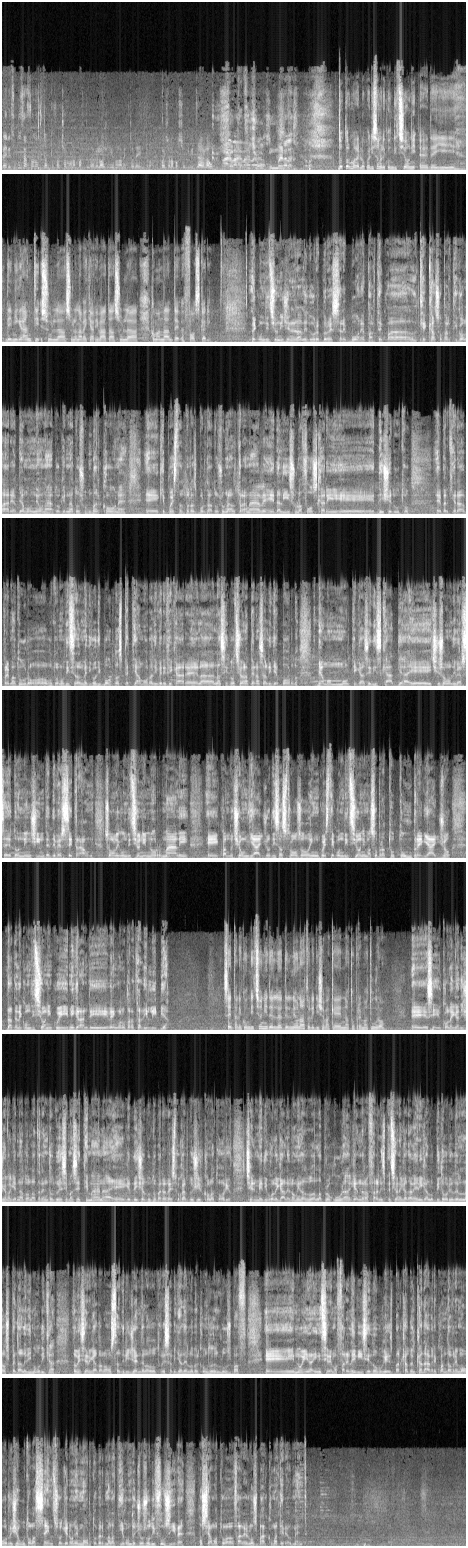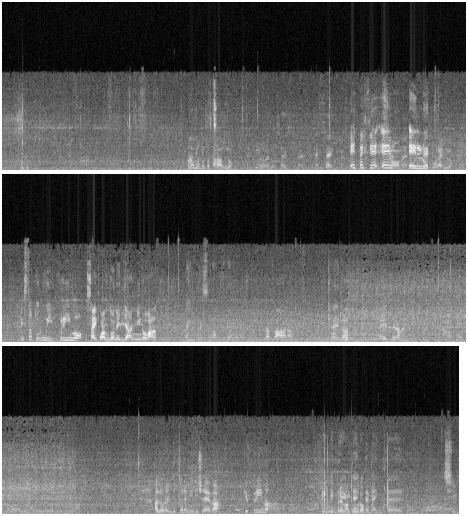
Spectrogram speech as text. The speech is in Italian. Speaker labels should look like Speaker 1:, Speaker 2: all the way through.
Speaker 1: bene, scusa, sono...
Speaker 2: Tanto facciamo una battuta veloce, io me la metto dentro. Poi se la posso utilizzare la
Speaker 3: Vai, vai, vai. vai,
Speaker 2: Dottor Morello, quali sono le condizioni eh, dei, dei, migranti sulla, sulla, nave che è arrivata sul comandante Foscari?
Speaker 4: Le condizioni generali dovrebbero essere buone, a parte qualche caso particolare. Abbiamo un neonato che è nato su un barcone, eh, che poi è stato trasportato su un'altra nave e da lì sulla Foscari è deceduto eh, perché era prematuro, ho avuto notizia dal medico di bordo, aspettiamo ora di verificare la, la situazione appena saliti a bordo. Abbiamo molti casi di scabbia e ci sono diverse donne incinte e diversi traumi. Sono le condizioni normali eh, quando c'è un viaggio disastroso in queste condizioni, ma soprattutto un previaggio date le condizioni in cui i migranti vengono trattati in Libia.
Speaker 2: Senta, le condizioni del, del neonato le diceva che è nato prematuro?
Speaker 4: Eh, sì, il collega diceva che è nato alla 32esima settimana e che è deceduto per arresto cardiocircolatorio. C'è il medico legale nominato dalla Procura che andrà a fare l'ispezione cadaverica all'obitorio dell'ospedale di Modica dove si è recato la nostra dirigente, la dottoressa Pignatello per conto dell'USMAF e noi inizieremo a fare le visite dopo che è sbarcato il cadavere quando avremo ricevuto l'assenso che non è morto per malattie contagiose o diffusive possiamo fare lo sbarco materialmente.
Speaker 2: Uno di Pozzallo.
Speaker 1: Perché io lo vedo sempre, c'è sempre.
Speaker 2: E perché è, è lui, Morello. È stato lui il primo, sai quando negli anni 90...
Speaker 1: È impressionante vedere la bara, cioè la... è veramente impressionante.
Speaker 2: Allora, il dottore mi diceva che prima... Quindi prematuro.
Speaker 1: Evidentemente non...
Speaker 2: Sì.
